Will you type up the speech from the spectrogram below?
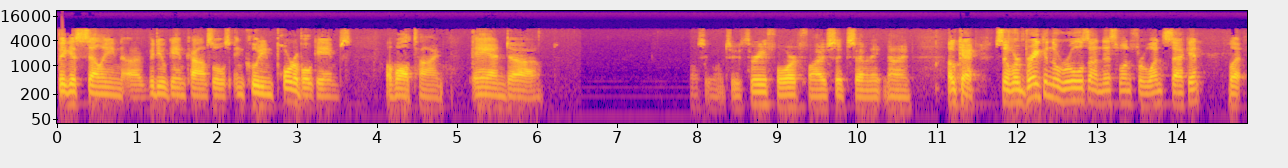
biggest selling uh, video game consoles, including portable games of all time. And uh, let's see, one, two, three, four, five, six, seven, eight, nine. Okay, so we're breaking the rules on this one for one second, but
